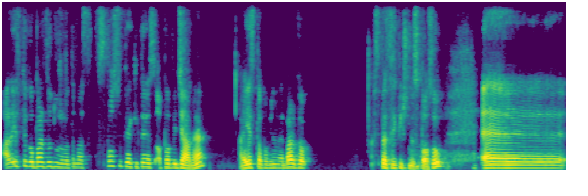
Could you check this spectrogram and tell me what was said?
ale jest tego bardzo dużo. Natomiast sposób, w jaki to jest opowiedziane, a jest to opowiedziane bardzo w specyficzny sposób, e,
